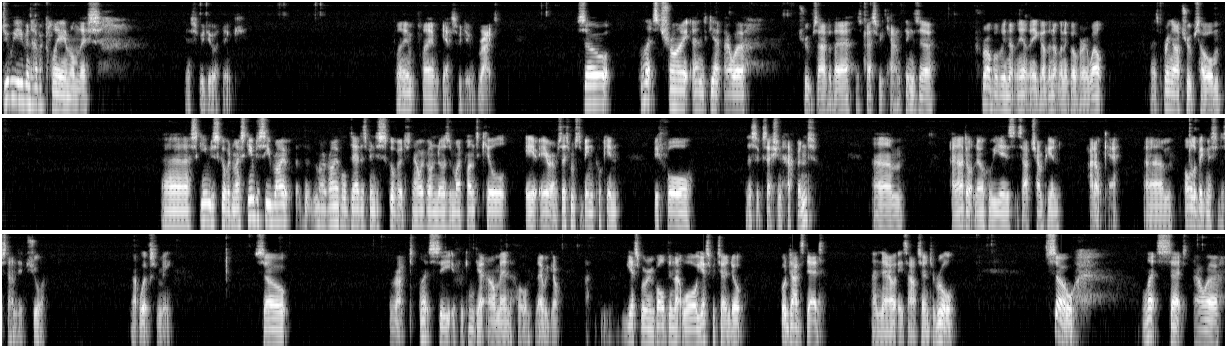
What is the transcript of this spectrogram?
Do we even have a claim on this? Yes, we do, I think. Claim, claim, yes, we do. Right. So, let's try and get our troops out of there as best we can. Things are probably not, yeah, there you go, they're not going to go very well. Let's bring our troops home. Uh, scheme discovered. My scheme to see ri- my rival dead has been discovered. Now everyone knows of my plan to kill Aram. So this must have been cooking before the succession happened. Um, and I don't know who he is. It's our champion. I don't care. Um, all a big misunderstanding, sure. That works for me. So, right, let's see if we can get our men home. There we go. Yes, we're involved in that war. Yes, we turned up. But Dad's dead and now it's our turn to rule. So, let's set our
